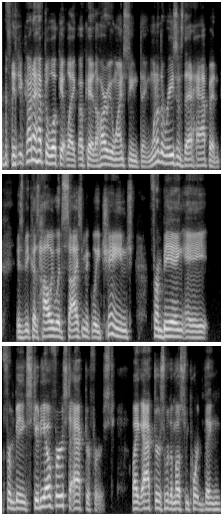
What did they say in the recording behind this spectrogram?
Is you kind of have to look at like okay, the Harvey Weinstein thing. One of the reasons that happened is because Hollywood seismically changed from being a from being studio first to actor first. Like actors were the most important thing.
